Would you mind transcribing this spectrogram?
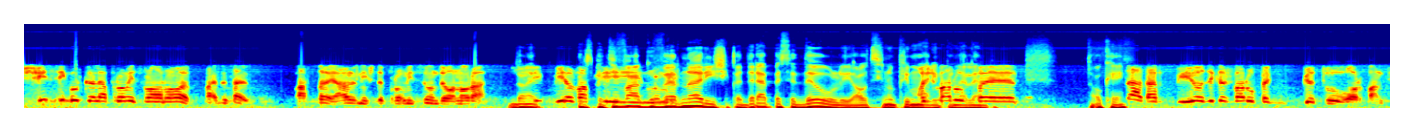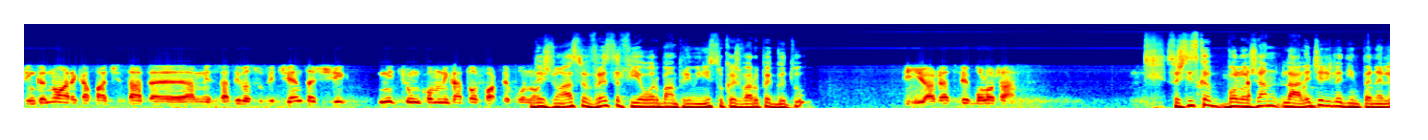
și sigur că le-a promis până la urmă, haideți, haideți, asta e, are niște promisiuni de onorat. Doamne, și el va perspectiva fi guvernării și căderea PSD-ului au ținut primarii PNL. Rupe... Ok. Da, dar eu zic că își va rupe gâtul Orban, fiindcă nu are capacitate administrativă suficientă și niciun comunicator foarte bun. Deci dumneavoastră vreți să fie Orban prim-ministru că își va rupe gâtul? Eu aș vrea să fie Bolojan. Să știți că Bolojan, la alegerile din PNL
